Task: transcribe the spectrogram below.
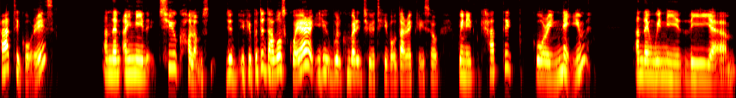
categories. And then I need two columns. if you put the double square, you will convert it to a table directly. So we need category name and then we need the um,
